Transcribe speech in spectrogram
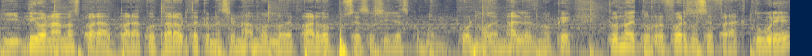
Y digo, nada más para, para acotar ahorita que mencionábamos lo de Pardo, pues eso sí ya es como el colmo de males, ¿no? Que, que uno de tus refuerzos se fracture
